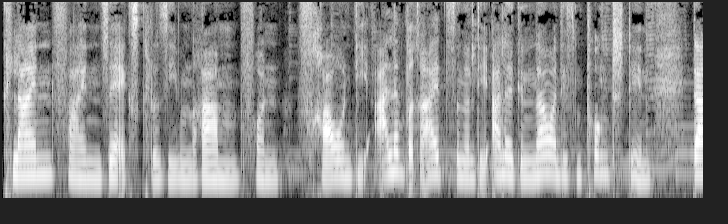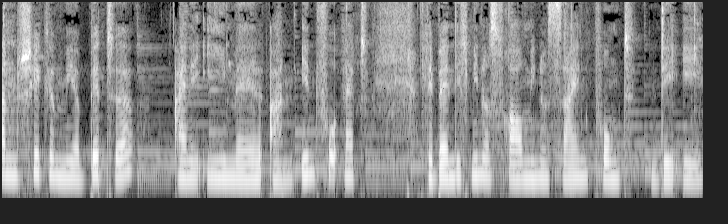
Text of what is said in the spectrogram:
kleinen, feinen, sehr exklusiven Rahmen von Frauen, die alle bereit sind und die alle genau an diesem Punkt stehen, dann schicke mir bitte eine E-Mail an info at lebendig-frau-sein.de.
